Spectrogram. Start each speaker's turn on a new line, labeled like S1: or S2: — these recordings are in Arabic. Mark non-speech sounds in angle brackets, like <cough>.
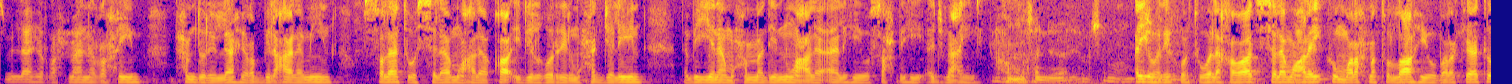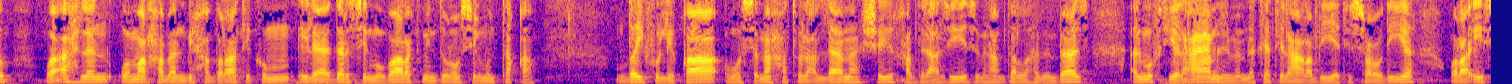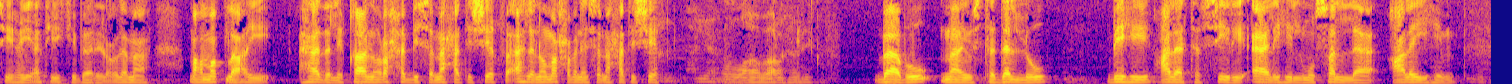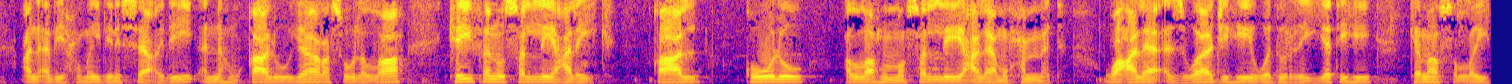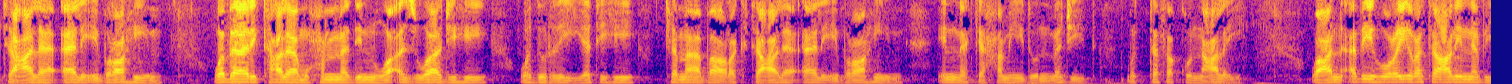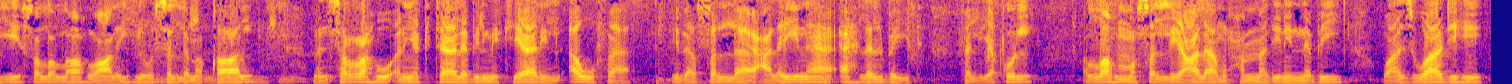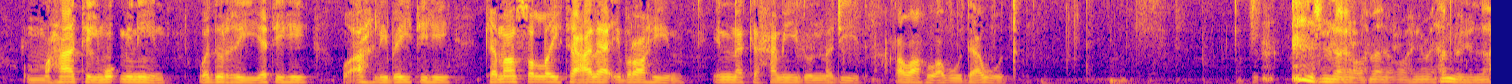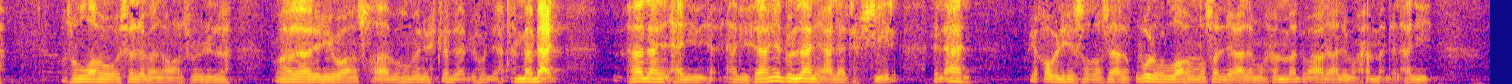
S1: بسم الله الرحمن الرحيم الحمد لله رب العالمين والصلاة والسلام على قائد الغر المحجلين نبينا محمد وعلى آله وصحبه أجمعين
S2: اللهم صل عليه وسلم
S1: أيها الإخوة والأخوات السلام عليكم ورحمة الله وبركاته وأهلا ومرحبا بحضراتكم إلى درس مبارك من دروس المنتقى ضيف اللقاء هو سماحة العلامة الشيخ عبد العزيز بن عبد الله بن باز المفتي العام للمملكة العربية السعودية ورئيس هيئة كبار العلماء. مع مطلع هذا اللقاء نرحب بسماحة الشيخ فأهلا ومرحبا يا سماحة الشيخ.
S2: الله وبارك فيك.
S1: باب ما يستدل به على تفسير آله المصلى عليهم. عن أبي حميد الساعدي أنهم قالوا يا رسول الله كيف نصلي عليك؟ قال قولوا اللهم صل على محمد وعلى أزواجه وذريته كما صليت على آل إبراهيم وبارك على محمد وأزواجه وذريته كما باركت على آل إبراهيم إنك حميد مجيد. متفق عليه. وعن أبي هريرة عن النبي صلى الله عليه وسلم قال من سره أن يكتال بالمكيال الأوفى إذا صلى علينا أهل البيت فليقل اللهم صل على محمد النبي وأزواجه أمهات المؤمنين وذريته وأهل بيته كما صليت على إبراهيم إنك حميد مجيد. رواه أبو داود.
S2: بسم الله الرحمن الرحيم. الحمد لله وصلى الله وسلم على رسول الله وعلى آله وأصحابه من اهتدى بهداه. أما بعد هذان الحديث الحديثان يدلان على تفسير الآل في قوله صلى الله عليه وسلم قولوا اللهم صل على محمد وعلى آل محمد الحديث.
